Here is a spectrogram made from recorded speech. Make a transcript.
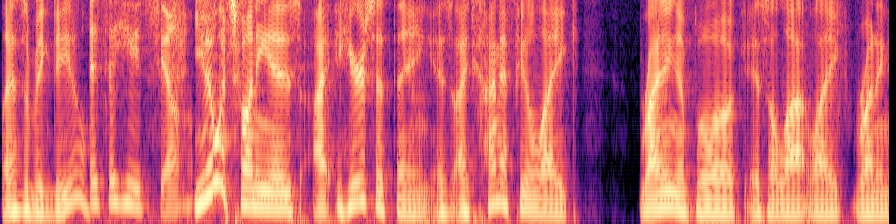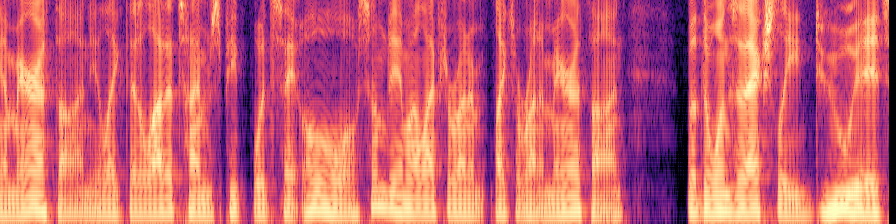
That's a big deal. It's a huge deal. You know what's funny is I, here's the thing is I kind of feel like writing a book is a lot like running a marathon. You like that a lot of times people would say, "Oh, someday in my life to run a, like to run a marathon," but the ones that actually do it,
